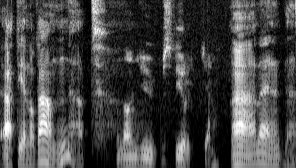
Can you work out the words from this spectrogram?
att det är något annat. Någon djup styrka. Nej, det är det inte.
